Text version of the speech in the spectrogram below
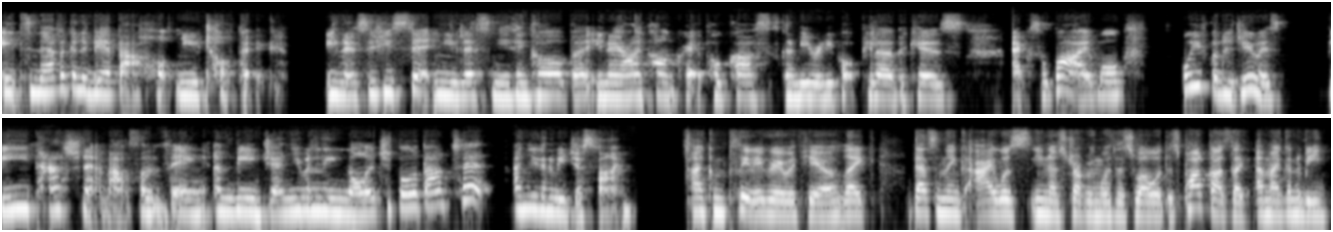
It's never going to be about a hot new topic. You know, so if you sit and you listen, you think, oh, but you know, I can't create a podcast that's going to be really popular because X or Y. Well, all you've got to do is be passionate about something and be genuinely knowledgeable about it, and you're going to be just fine. I completely agree with you. Like that's something I was, you know, struggling with as well with this podcast. Like, am I going to be,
